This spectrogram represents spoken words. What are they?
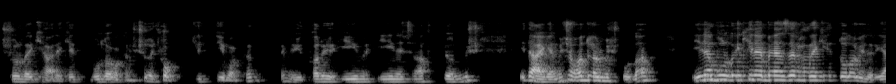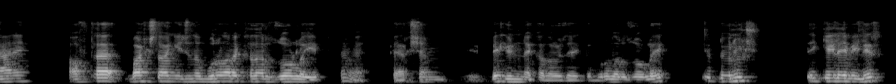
Şuradaki hareket. Burada bakın. Şurada çok ciddi bakın. Değil mi? Yukarı iğne, iğnesini atıp dönmüş. Bir daha gelmiş ama dönmüş buradan. Yine buradakine benzer hareket de olabilir. Yani hafta başlangıcında buralara kadar zorlayıp değil mi? Perşembe gününe kadar özellikle buraları zorlayıp bir dönüş de gelebilir.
